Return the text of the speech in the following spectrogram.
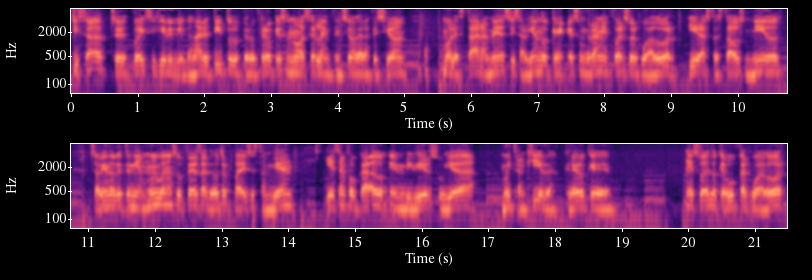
quizá se les puede exigir ganar el título, pero creo que eso no va a ser la intención de la afición, molestar a Messi sabiendo que es un gran esfuerzo el jugador ir hasta Estados Unidos, sabiendo que tenía muy buenas ofertas de otros países también y está enfocado en vivir su vida muy tranquila. Creo que eso es lo que busca el jugador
